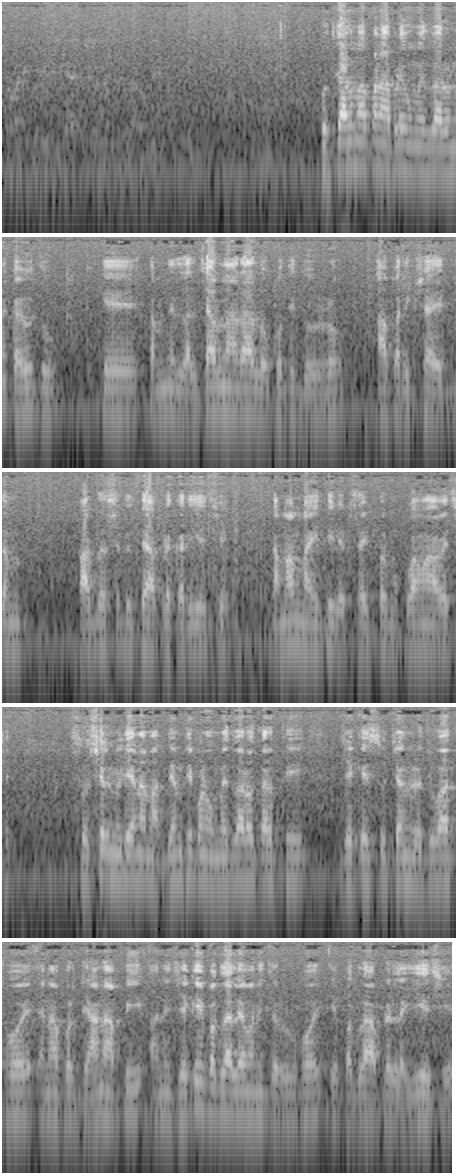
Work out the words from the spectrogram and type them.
તમારી કોઈ વિદ્યાર્થીઓને, ઉમેદવારોને ભૂતકાળમાં પણ આપણે ઉમેદવારોને કહ્યું હતું કે તમને લલચાવનારા લોકોથી દૂર રહો. આ પરીક્ષા એકદમ પારદર્શક રીતે આપણે કરીએ છીએ. તમામ માહિતી વેબસાઇટ પર મૂકવામાં આવે છે. સોશિયલ મીડિયાના માધ્યમથી પણ ઉમેદવારો તરફથી જે કંઈ સૂચન, રજૂઆત હોય એના પર ધ્યાન આપી અને જે કંઈ પગલાં લેવાની જરૂર હોય એ પગલાં આપણે લઈએ છીએ.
